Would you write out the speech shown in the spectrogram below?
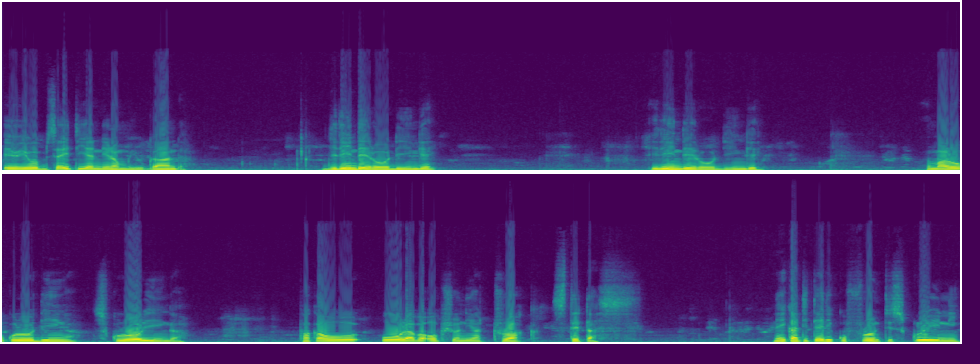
eyo ye website ya nira mu uganda. Girinde eroodinge girinde eroodinge omala okuloodinga scrollinga paka woolaba option ya track status. Naye kati teri ku front screen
